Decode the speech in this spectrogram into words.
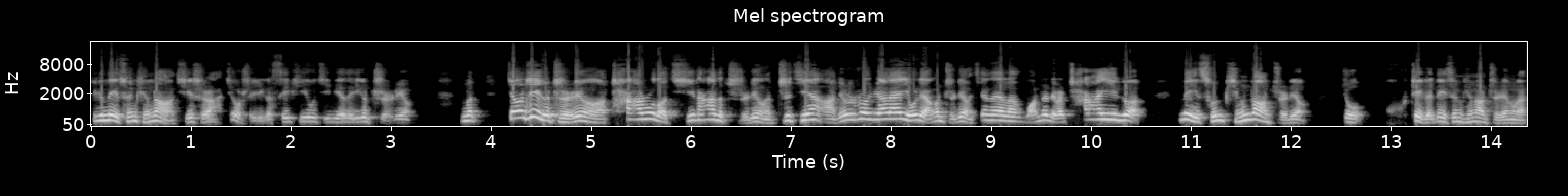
这个内存屏障其实啊就是一个 CPU 级别的一个指令。那么将这个指令啊插入到其他的指令的之间啊，就是说原来有两个指令，现在呢往这里边插一个内存屏障指令，就这个内存屏障指令呢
